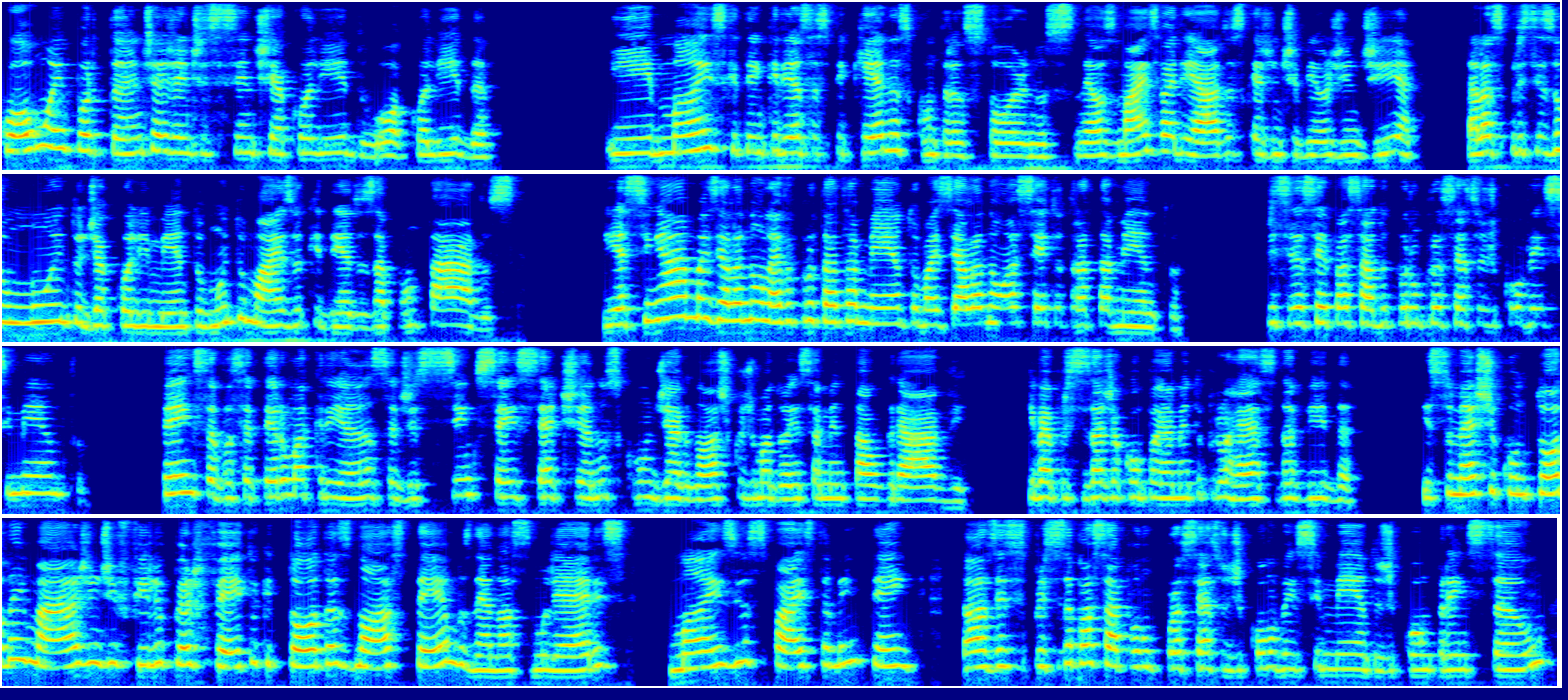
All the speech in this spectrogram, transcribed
como é importante a gente se sentir acolhido ou acolhida. E mães que têm crianças pequenas com transtornos, né, os mais variados que a gente vê hoje em dia, elas precisam muito de acolhimento, muito mais do que dedos apontados. E assim, ah, mas ela não leva para o tratamento, mas ela não aceita o tratamento. Precisa ser passado por um processo de convencimento. Pensa você ter uma criança de 5, 6, 7 anos com um diagnóstico de uma doença mental grave, que vai precisar de acompanhamento para o resto da vida. Isso mexe com toda a imagem de filho perfeito que todas nós temos, né? Nós mulheres, mães e os pais também têm. Então, às vezes, precisa passar por um processo de convencimento, de compreensão,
